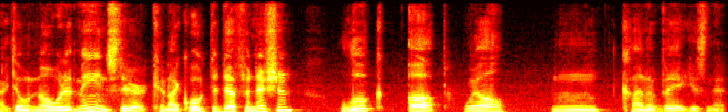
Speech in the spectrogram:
I don't know what it means there. Can I quote the definition? Look up. Well, mm, kind of vague, isn't it?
